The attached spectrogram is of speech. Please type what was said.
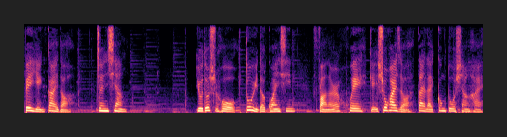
被掩盖的真相。有的时候，多余的关心反而会给受害者带来更多伤害。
